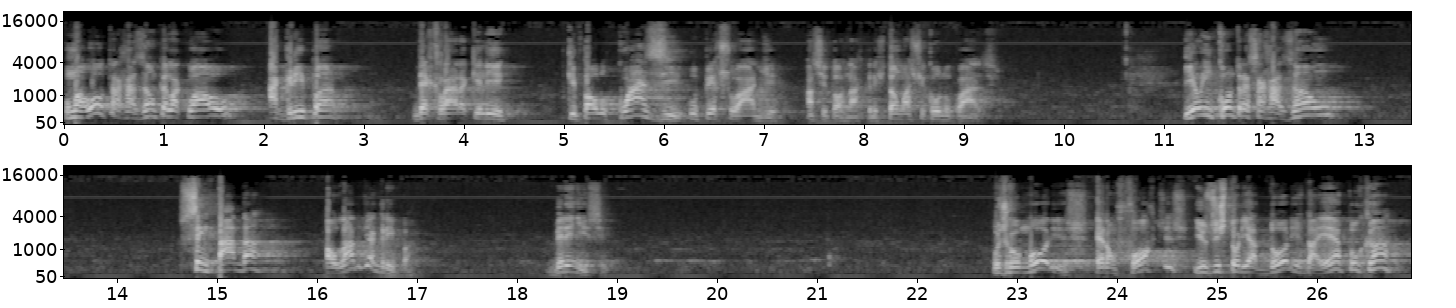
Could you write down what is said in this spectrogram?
uma outra razão pela qual Agripa declara que ele que Paulo quase o persuade a se tornar cristão, mas ficou no quase. E eu encontro essa razão sentada ao lado de Agripa, Berenice. Os rumores eram fortes e os historiadores da época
